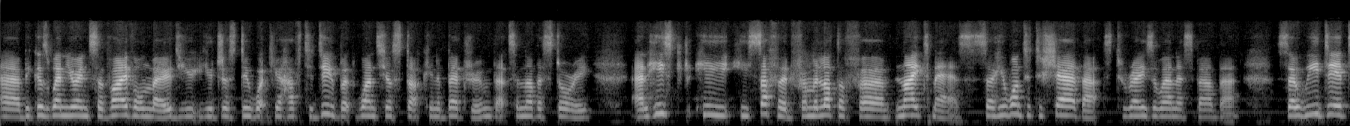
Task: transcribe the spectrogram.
uh, because when you're in survival mode you you just do what you have to do but once you're stuck in a bedroom that's another story and he's he he suffered from a lot of uh, nightmares. So he wanted to share that to raise awareness about that. So we did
